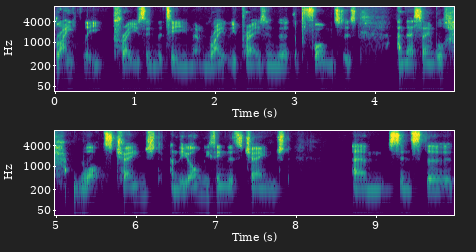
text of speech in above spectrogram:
rightly praising the team and rightly praising the, the performances. And they're saying, well, what's changed? And the only thing that's changed um, since the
